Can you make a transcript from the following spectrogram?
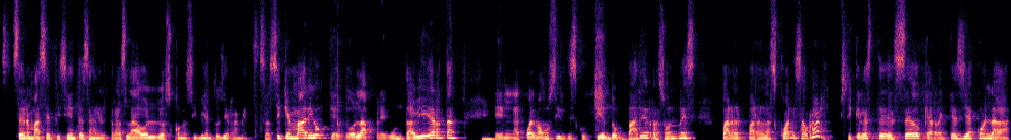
ser más eficientes en el traslado de los conocimientos y herramientas. Así que Mario, quedó la pregunta abierta en la cual vamos a ir discutiendo varias razones para, las cuales ahorrar. Si quieres, te deseo que arranques ya con la,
